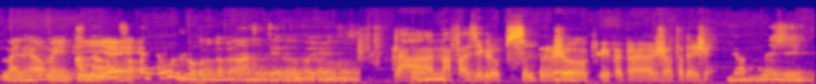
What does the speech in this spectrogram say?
mas realmente. A Down é... só perdeu um jogo no campeonato inteiro, não foi, gente? Na, na fase de grupos, sim. Um jogo que foi pra JDG. JDG.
